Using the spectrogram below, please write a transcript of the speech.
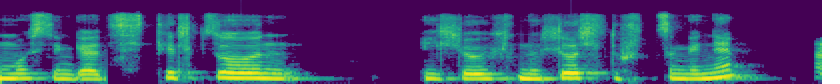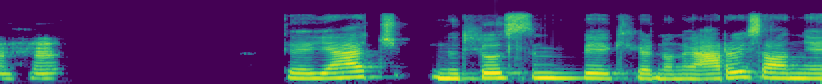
хүмүүс ингээд сэтгэл зүйн илүү их нөлөөлөлт өртсөн гинэ. Аа. Тэгээ яаж нөлөөлсөн бэ гэхээр нэг 19 оны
